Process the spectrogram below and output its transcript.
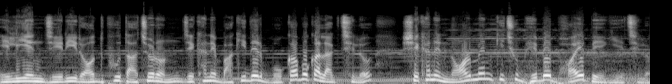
এলিয়েন জেরির অদ্ভুত আচরণ যেখানে বাকিদের বোকা বোকা লাগছিল, সেখানে নরম্যান কিছু ভেবে ভয় পেয়ে গিয়েছিল।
